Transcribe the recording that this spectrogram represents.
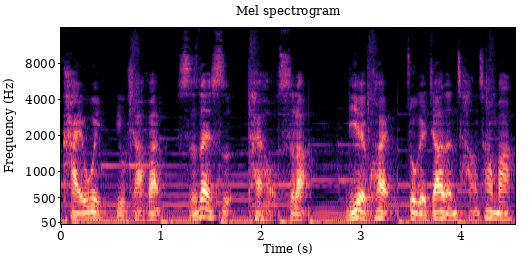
开胃又下饭，实在是太好吃了。你也快做给家人尝尝吧。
